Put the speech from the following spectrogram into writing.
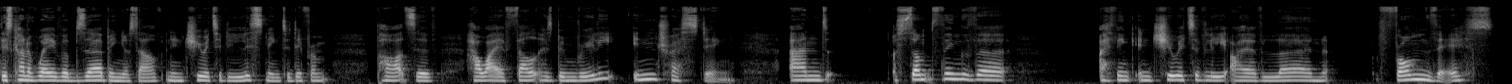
This kind of way of observing yourself and intuitively listening to different parts of how I have felt has been really interesting. And something that I think intuitively I have learned from this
